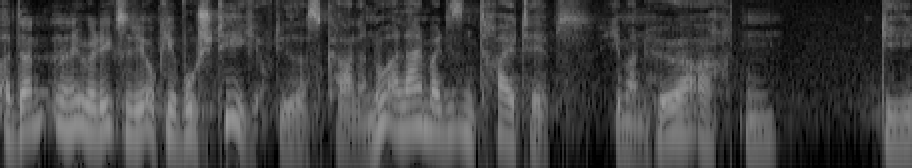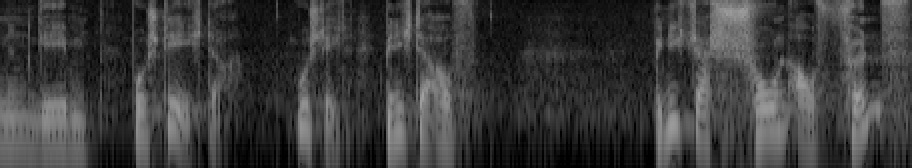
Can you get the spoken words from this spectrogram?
Dann, dann überlegst du dir, okay, wo stehe ich auf dieser Skala? Nur allein bei diesen drei Tipps. Jemand höher achten, dienen, geben. Wo stehe ich da? Wo stehe ich da? Bin ich da auf, bin ich da schon auf 5?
